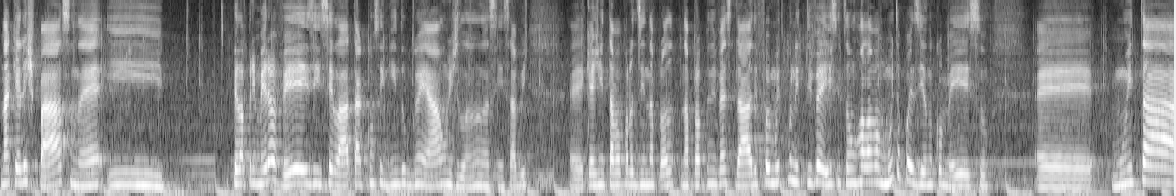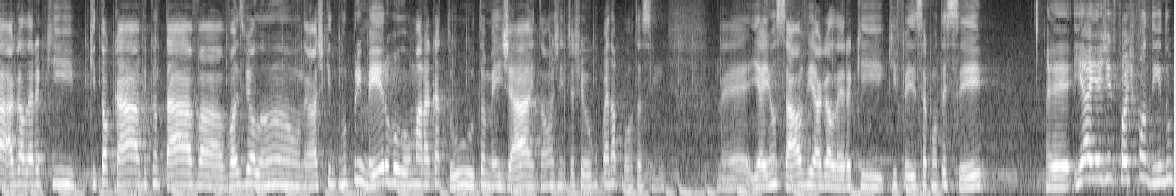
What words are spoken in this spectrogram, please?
naquele espaço, né, e pela primeira vez e sei lá tá conseguindo ganhar um slam, assim, sabe, é, que a gente estava produzindo na, na própria universidade, foi muito bonito de ver isso, então rolava muita poesia no começo. É, muita a galera que, que tocava e cantava, voz e violão, né? Eu acho que no primeiro rolou o maracatu também já, então a gente já chegou com o pé na porta, assim. Né? E aí um salve à galera que, que fez isso acontecer. É, e aí a gente foi expandindo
